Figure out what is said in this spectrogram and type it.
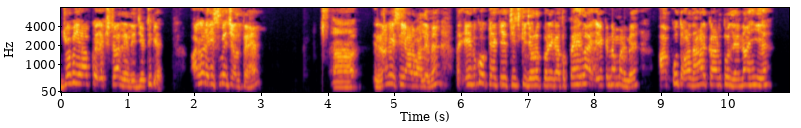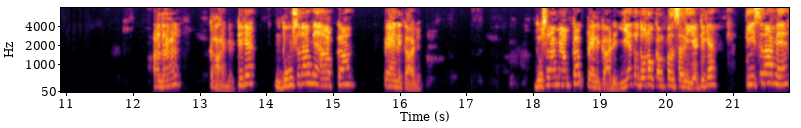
जो भी आपको एक्स्ट्रा ले लीजिए, ठीक है? अगर इसमें चलते हैं नन एसीआर वाले में तो इनको क्या क्या चीज़ की ज़रूरत पड़ेगा? तो पहला एक नंबर में, आपको तो आधार कार्ड तो लेना ही है। आधार कार्ड, ठीक है? दूसरा में आपका पैन कार्ड। दूसरा में आपका पैन कार्ड। ये तो दोनों कंपलसरी है, ठीक है? तीसरा में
